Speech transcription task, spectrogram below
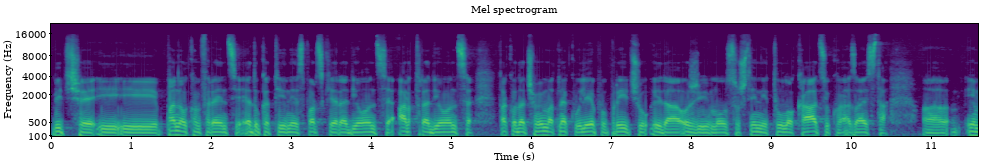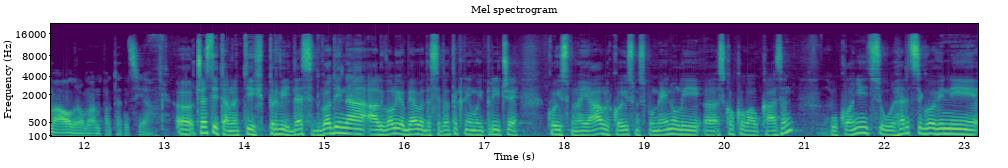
bit će i panel konferencije, edukativne sportske radionce, art radionce, tako da ćemo imati neku lijepu priču i da oživimo u suštini tu lokaciju koja zaista ima ogroman potencijal. E, čestitam na tih prvih deset godina, ali volio bih da se dotaknemo i priče koju smo najavili, koju smo spomenuli, e, Skokova u Kazan, u Konjicu, u Hercegovini. E,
